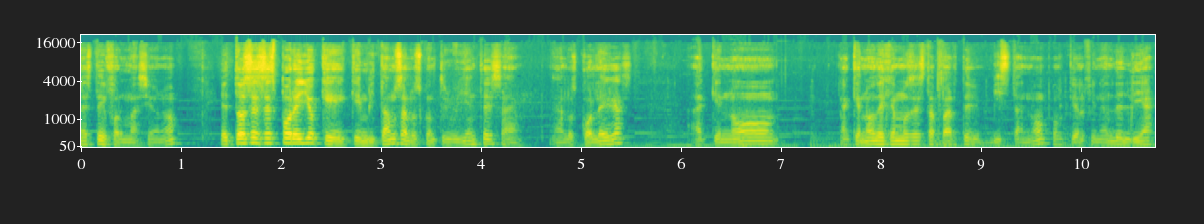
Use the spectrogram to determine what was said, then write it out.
esta información, ¿no? Entonces es por ello que, invitamos a los contribuyentes, a, a, los colegas, a que no a que no dejemos esta parte vista, ¿no? Porque al final del día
